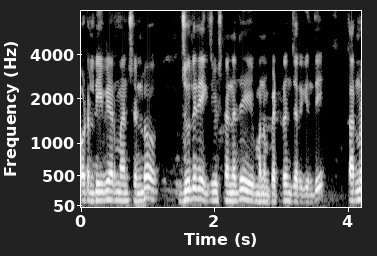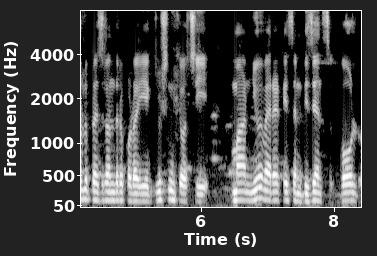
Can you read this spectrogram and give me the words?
హోటల్ డివిఆర్ మ్యాన్షన్లో జ్యువెలరీ ఎగ్జిబిషన్ అనేది మనం పెట్టడం జరిగింది. కర్నూలు ప్రజలందరూ కూడా ఈ ఎగ్జిబిషన్కి వచ్చి మా new varieties and designs gold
